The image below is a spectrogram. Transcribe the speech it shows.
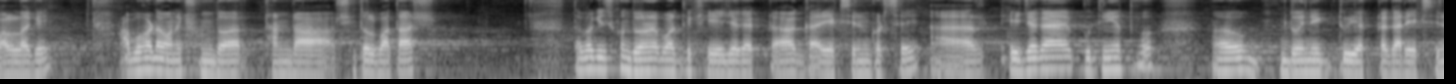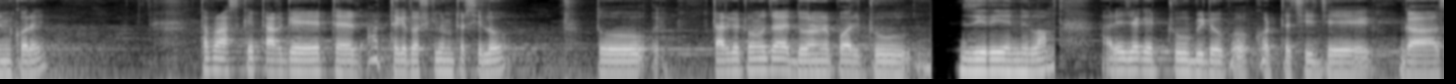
ভালো লাগে। আবহাওয়াটা অনেক সুন্দর, ঠান্ডা, শীতল বাতাস। তারপর কিছুক্ষণ দৌড়ানোর পর দেখি এই জায়গায় একটা গাড়ি অ্যাক্সিডেন্ট করছে। আর এই জায়গায় প্রতিনিয়ত দৈনিক দুই একটা গাড়ি অ্যাক্সিডেন্ট করে। তারপর আজকে টার্গেট আট থেকে দশ কিলোমিটার ছিল। তো টার্গেট অনুযায়ী দৌড়ানোর পর একটু জিরিয়ে নিলাম। আর এই জায়গায় একটু ভিডিও করতেছি যে গাছ,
